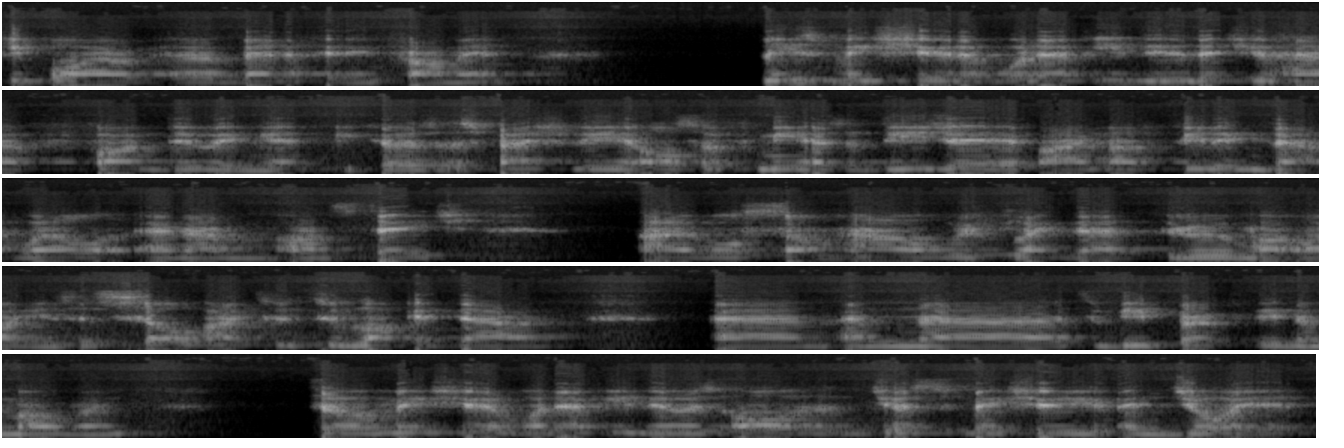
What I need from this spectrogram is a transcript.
people are uh, benefiting from it please make sure that whatever you do that you have fun doing it. Because especially also for me as a DJ if I'm not feeling that well and I'm on stage I will somehow reflect that through my audience. It's so hard to, to lock it down and, and uh, to be perfectly in the moment So make sure whatever you do is all just make sure you enjoy it,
